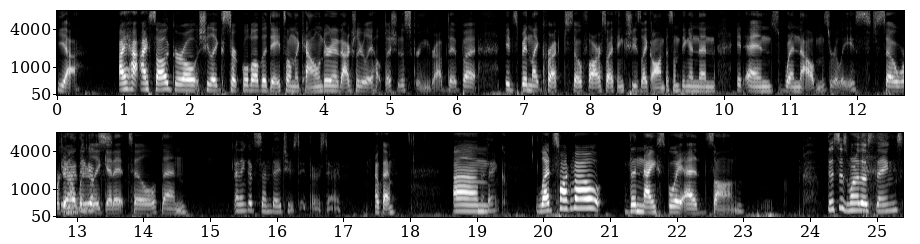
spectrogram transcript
Yeah. I ha- I saw a girl, she like circled all the dates on the calendar and it actually really helped. I should have screen grabbed it, but it's been like correct so far, so I think she's like on to something and then it ends when the album's released. So we're Yeah, gonna literally get it till then. I think it's Sunday, Tuesday, Thursday. Okay. I Um think. let's talk about the Nice Boy Ed song. This is one of those things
